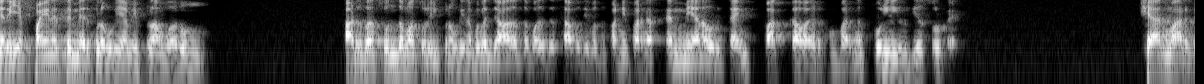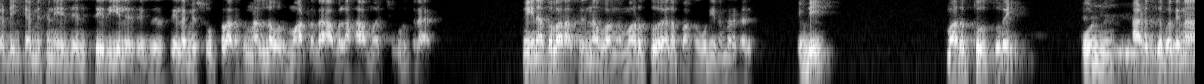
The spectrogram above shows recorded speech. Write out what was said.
நிறைய பயணத்தை மேற்கொள்ளக்கூடிய அமைப்புலாம் வரும். அடுத்ததான் சொந்தமா தொழில் பண்ணக்கூடிய நபர்கள் ஜாதகத்தை பார்த்து தசாபதி பார்த்து பண்ணி பாருங்க. செம்மையான ஒரு டைம் பக்காவா இருக்கும் பாருங்க. தொழில் ரீதியா சொல்றேன். Share marketing commission agency real estate எல்லாமே சூப்பராக இருக்கும். நல்ல ஒரு மாற்றத்தை அழகா அமைச்சு கொடுக்குறாரு. மெயினா துளராசி என்ன பாங்க மருத்துவ வேலை பார்க்கக்கூடிய நபர்கள். எப்படி? மருத்துவத்துறை. ஒன்று அடுத்து பாத்தீங்கன்னா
